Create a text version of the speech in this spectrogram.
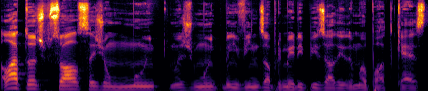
Olá a todos, pessoal, sejam muito, mas muito bem-vindos ao primeiro episódio do meu podcast.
